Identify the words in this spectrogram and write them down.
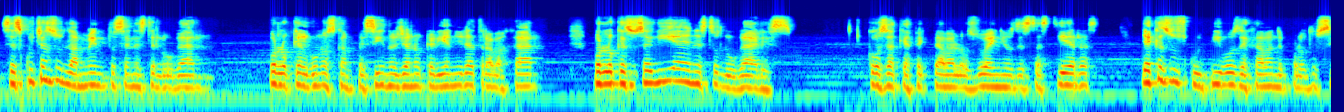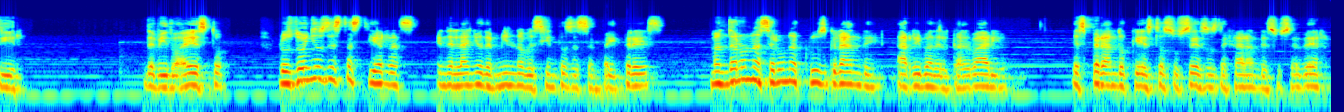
se escuchan sus lamentos en este lugar, por lo que algunos campesinos ya no querían ir a trabajar por lo que sucedía en estos lugares, cosa que afectaba a los dueños de estas tierras, ya que sus cultivos dejaban de producir. Debido a esto, los dueños de estas tierras, en el año de 1963, mandaron hacer una cruz grande arriba del Calvario, esperando que estos sucesos dejaran de suceder.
